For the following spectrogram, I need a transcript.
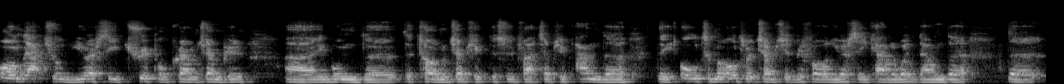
only actual UFC triple crown champion. Uh, he won the, the tournament championship, the super fight championship, and the the ultimate ultimate championship before UFC kind of went down the the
